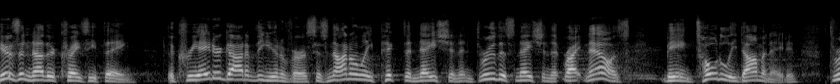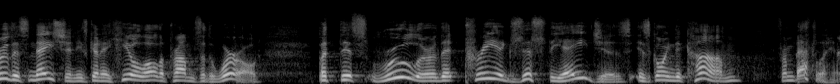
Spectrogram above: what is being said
Here's another crazy thing. The creator God of the universe has not only picked a nation, and through this nation that right now is being totally dominated, through this nation, he's going to heal all the problems of the world. But this ruler that pre exists the ages is going to come from Bethlehem.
